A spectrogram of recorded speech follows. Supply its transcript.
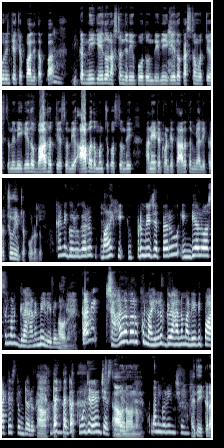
గురించే చెప్పాలి తప్ప. ఇక్కడ నీకేదో నష్టం జరిగిపోతుంది నీకేదో కష్టం వచ్చేస్తుంది నీకేదో బాధ వచ్చేస్తుంది ఆపద ముంచుకొస్తుంది అనేటటువంటి తారతమ్యాలు ఇక్కడ చూపించకూడదు కానీ గురుగారు మనకి ఇప్పుడు మీరు చెప్పారు ఇండియాలో అసలు మనకి గ్రహణమే అవునండి. కానీ చాలా వరకు మహిళలు గ్రహణం అనేది పాటిస్తుంటారు. దానికి తగ్గ పూజలు ఏం అవునవును. దాని గురించి? అయితే ఇక్కడ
